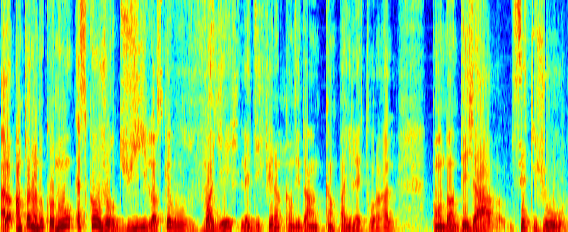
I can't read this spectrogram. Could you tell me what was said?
Alors, Antoine Adoukonou, est-ce qu'aujourd'hui, lorsque vous voyez les différents candidats en campagne électorale pendant déjà sept jours,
